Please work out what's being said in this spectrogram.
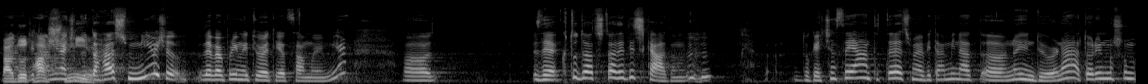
Pra duhet të hash mirë. Duhet të hash mirë që dhe veprimi i tyre të jetë sa më i mirë. Dhe këtu do të shtoj edhe diçka, domethënë. Mhm. Duke qenë se janë të tretshme vitaminat në yndyrna, ato rrinë më shumë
